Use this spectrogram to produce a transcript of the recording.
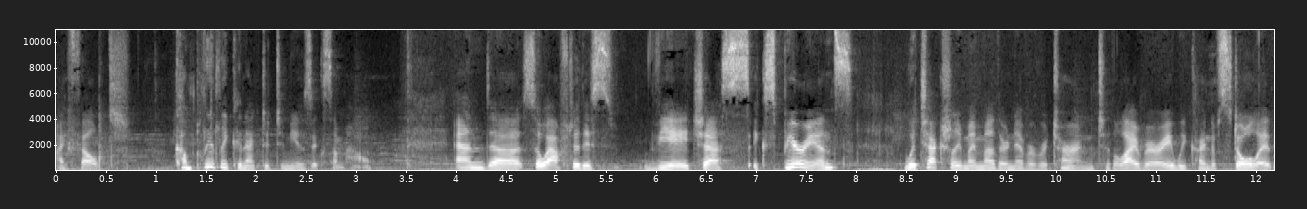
I felt completely connected to music somehow. And uh, so after this VHS experience, which actually my mother never returned to the library, we kind of stole it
